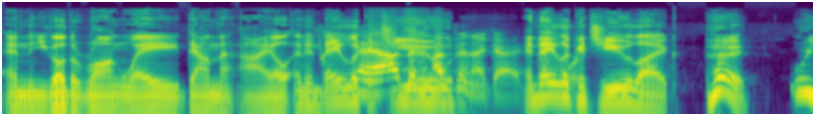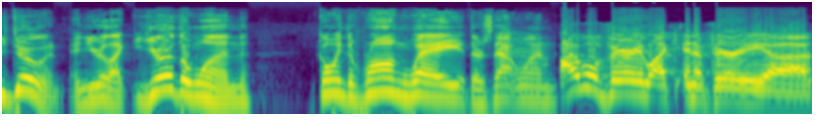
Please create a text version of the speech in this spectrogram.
and then you go the wrong way down that aisle, and then they look Yeah, at I've you, been, I've been that guy. and they look at you like, "Hey, what are you doing?" And you're like, "You're the one going the wrong way." There's that one. I will very like in a very uh,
